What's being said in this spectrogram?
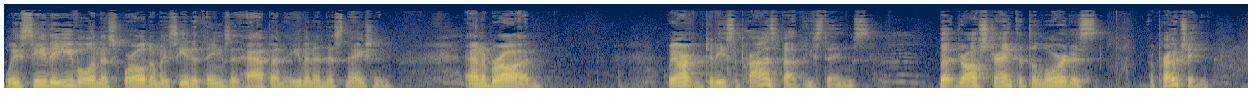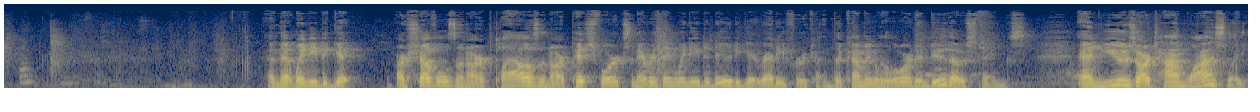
We see the evil in this world and we see the things that happen even in this nation and abroad. We aren't to be surprised about these things, but draw strength that the Lord is approaching. And that we need to get our shovels and our plows and our pitchforks and everything we need to do to get ready for the coming of the Lord and do those things and use our time wisely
